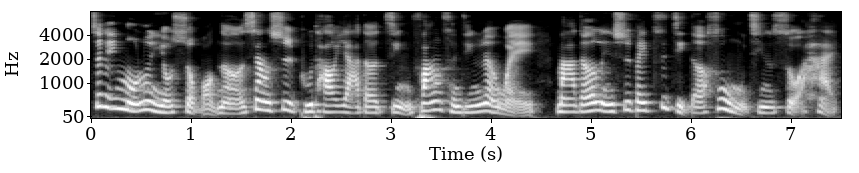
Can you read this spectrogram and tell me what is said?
这个阴谋论有什么呢？像是葡萄牙的警方曾经认为马德琳是被自己的父母亲所害。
